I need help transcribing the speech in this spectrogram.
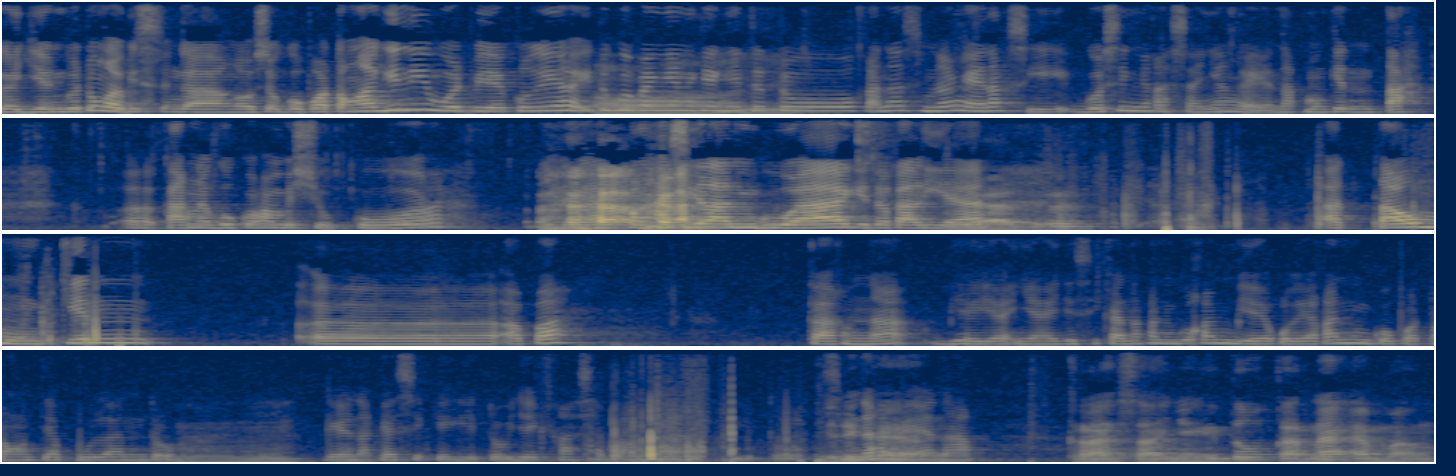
gajian gue tuh nggak bisa nggak nggak usah gue potong lagi nih buat biaya kuliah. Itu gue pengen kayak gitu iya. tuh. Karena sebenarnya nggak enak sih. Gue sih ngerasanya nggak enak. Mungkin entah eh, karena gue kurang bersyukur dengan penghasilan gue gitu kali ya. Iya, terus? Atau mungkin eh apa karena biayanya aja sih. Karena kan gue kan biaya kuliah kan gue potong tiap bulan tuh. Hmm, gak enaknya sih kayak gitu. Jadi kerasa banget gitu. Sebenarnya gak enak. kerasanya itu karena emang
